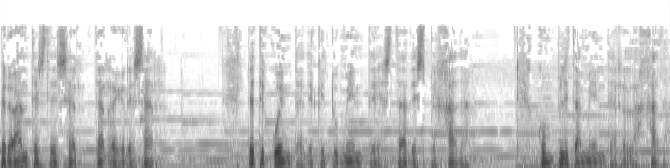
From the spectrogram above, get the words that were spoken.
Pero antes de, ser, de regresar, date cuenta de que tu mente está despejada, completamente relajada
